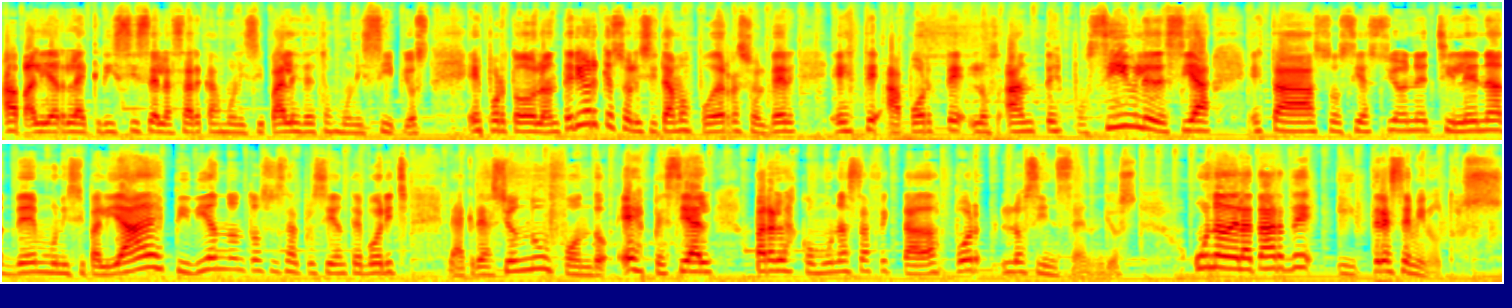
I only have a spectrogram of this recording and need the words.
a paliar la crisis en las arcas municipales de estos municipios. Es por todo lo anterior que solicitamos poder resolver este aporte lo antes posible, decía esta Asociación Chilena de Municipalidades, pidiendo entonces al presidente Boric la creación de un fondo especial para las comunas afectadas por los incendios. Una de la tarde y 13 minutos.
